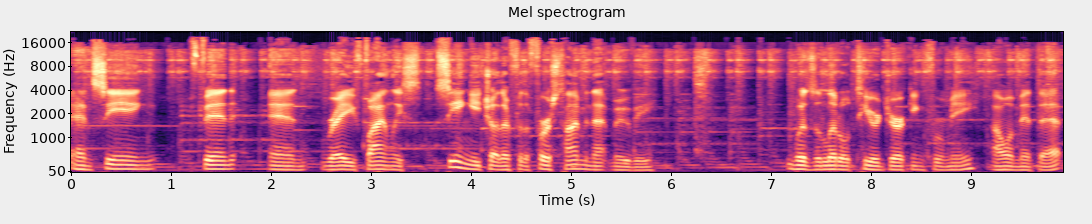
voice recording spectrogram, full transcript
And seeing Finn and Rey finally seeing each other for the first time in that movie was a little tear jerking for me. I'll admit that.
